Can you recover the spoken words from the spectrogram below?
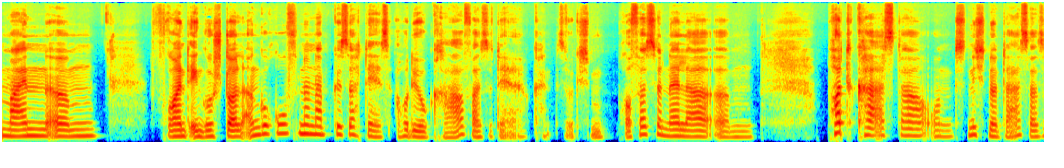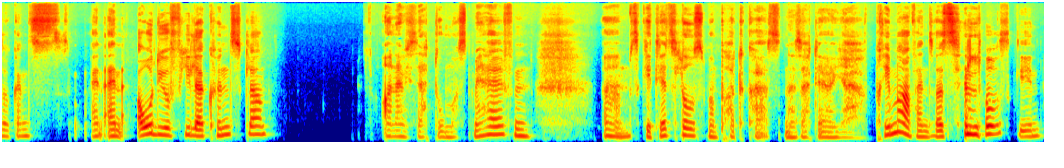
meinen ähm, Freund Ingo Stoll angerufen und habe gesagt, der ist Audiograf, also der kann, ist wirklich ein professioneller ähm, Podcaster und nicht nur das, also ganz ein, ein audiophiler Künstler. Und dann habe ich gesagt, du musst mir helfen. Ähm, es geht jetzt los mit dem Podcast. Und dann sagt er, ja, prima, wann soll es denn losgehen?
